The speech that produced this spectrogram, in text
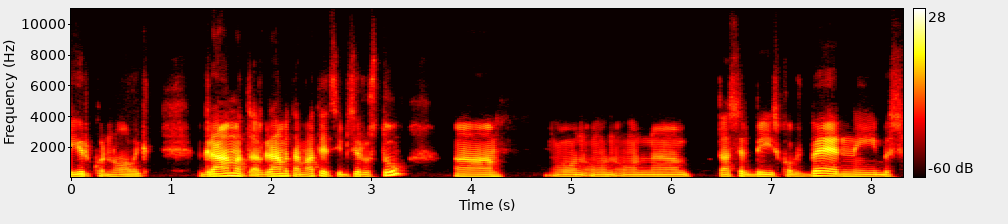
ir kur nolikt. Grāmat, ar grāmatām attiecības ir uz tu. Uh, un, un, un, tas ir bijis kopš bērnības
